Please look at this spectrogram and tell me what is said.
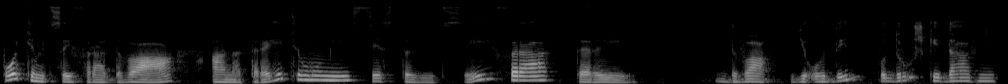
потім цифра 2, а на третьому місці стоїть цифра 3. 2 і 1 подружки давні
